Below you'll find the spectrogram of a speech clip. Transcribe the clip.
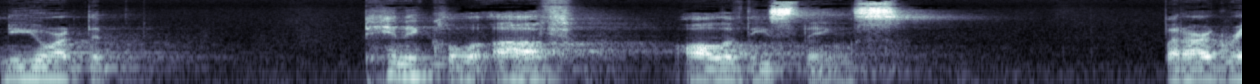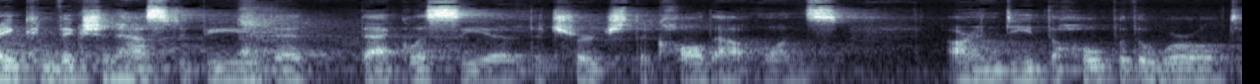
New York, the pinnacle of all of these things. But our great conviction has to be that the ecclesia, the church, the called out ones, are indeed the hope of the world.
